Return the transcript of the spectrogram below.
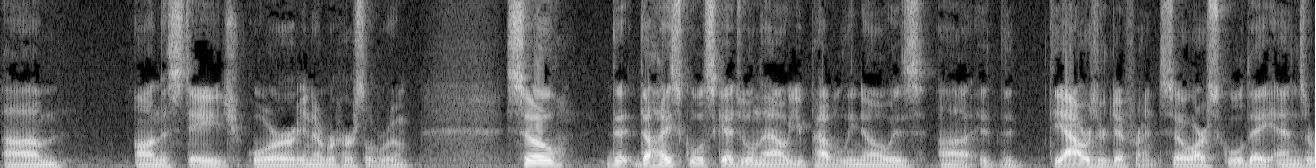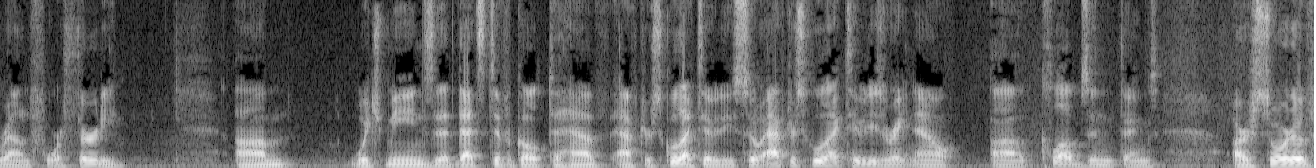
um, on the stage or in a rehearsal room. So the the high school schedule now you probably know is uh, the the hours are different. So our school day ends around four thirty, um, which means that that's difficult to have after school activities. So after school activities right now, uh, clubs and things are sort of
